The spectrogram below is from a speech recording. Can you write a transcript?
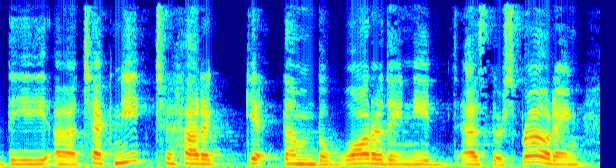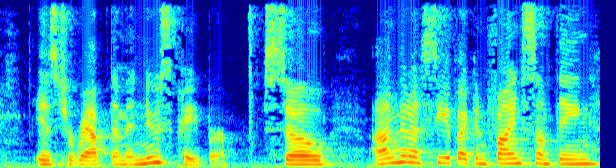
the uh, technique to how to get them the water they need as they're sprouting is to wrap them in newspaper. So I'm gonna see if I can find something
